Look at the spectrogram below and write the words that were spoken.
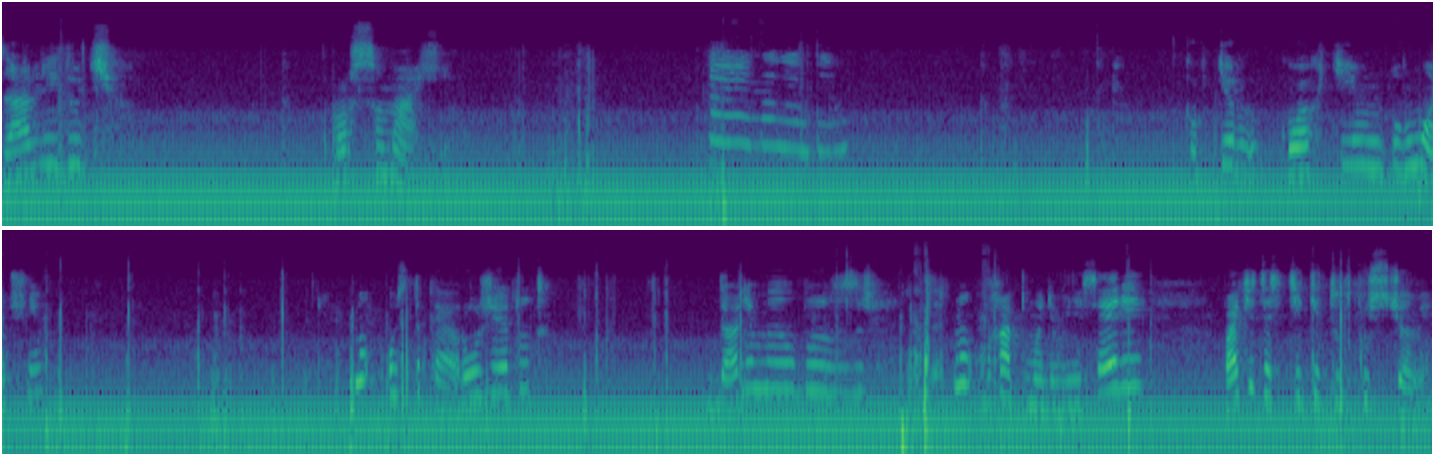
Далі йдуть росомахи. Когті, когті дуже мощні. Ну, ось таке оружие тут. Далі ми обоз... Ну, багато модівні серії. Бачите, стільки тут костюмів.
